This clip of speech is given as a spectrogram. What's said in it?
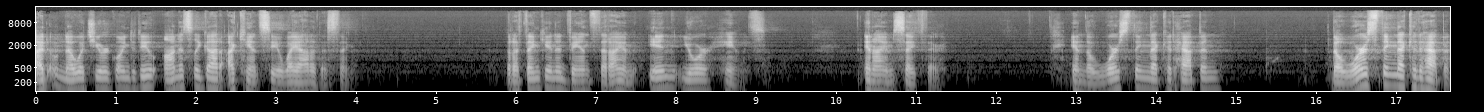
I don't know what you are going to do. Honestly, God, I can't see a way out of this thing. But I thank you in advance that I am in your hands and I am safe there. And the worst thing that could happen, the worst thing that could happen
